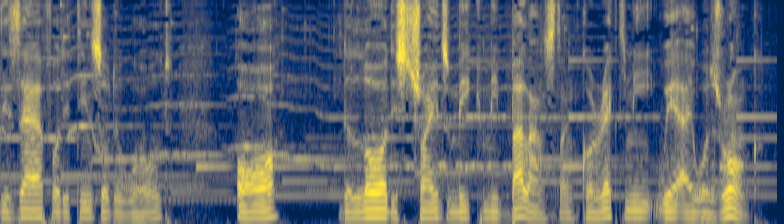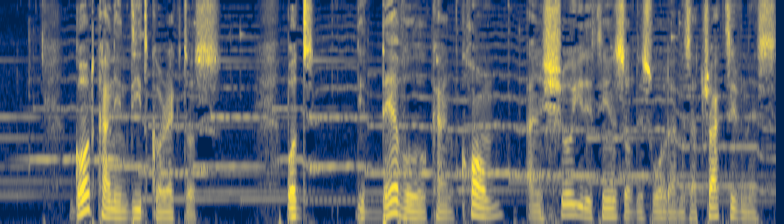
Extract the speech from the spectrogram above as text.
desire for the things of the world? Or the Lord is trying to make me balanced and correct me where I was wrong? God can indeed correct us. But the devil can come and show you the things of this world and its attractiveness.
